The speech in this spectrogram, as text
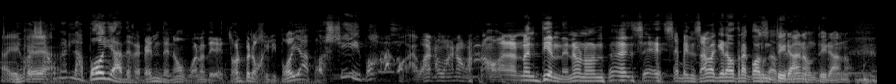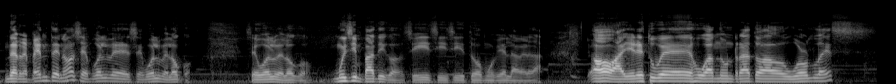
Ahí ¿Me es vas a comer la polla? De repente, ¿no? Bueno, director, pero gilipollas. Pues sí, pues, bueno, bueno, bueno, no entiende, ¿no? no, no, se, se pensaba que era otra cosa. un tirano, un tirano. De repente, ¿no? Se vuelve, se vuelve loco. Se vuelve loco. Muy simpático. Sí, sí, sí, todo muy bien, la verdad. Oh, ayer estuve jugando un rato al Worldless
